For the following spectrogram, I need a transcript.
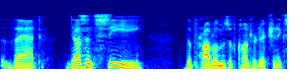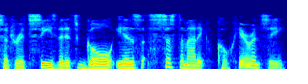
that doesn't see the problems of contradiction, etc. It sees that its goal is systematic coherency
